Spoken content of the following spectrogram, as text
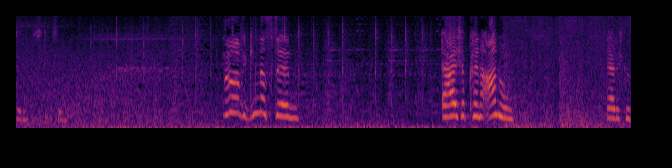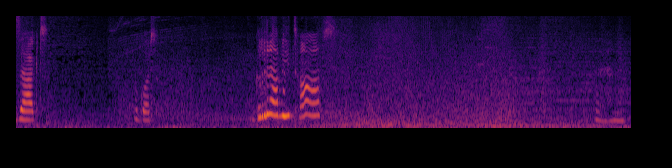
den Stick sehen. Oh, wie ging das denn? Ja, ich habe keine Ahnung. Ehrlich gesagt. Oh Gott. Gravitas. Ähm.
